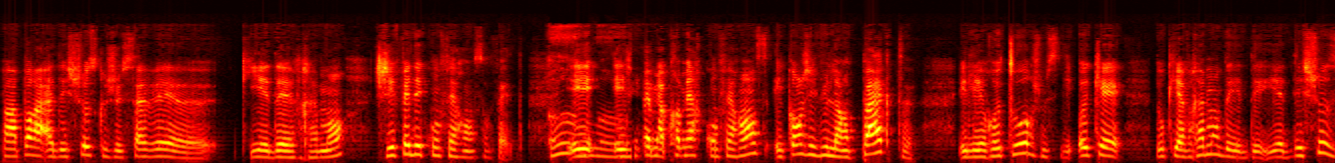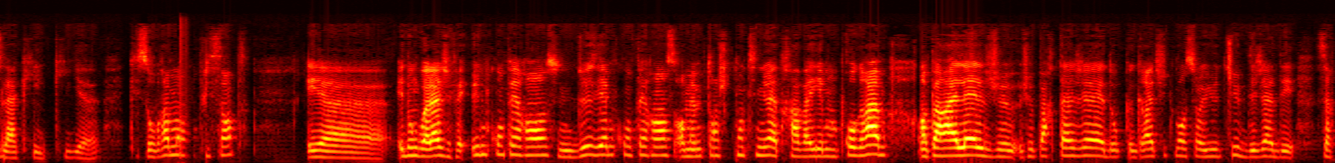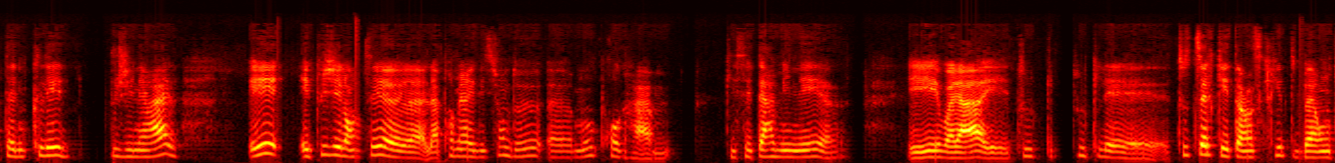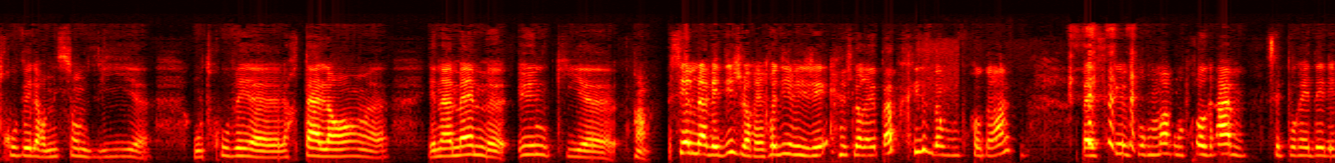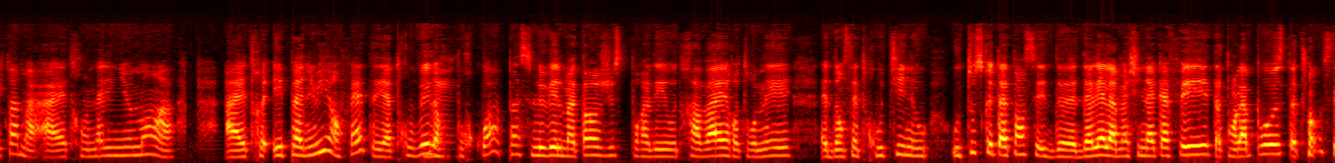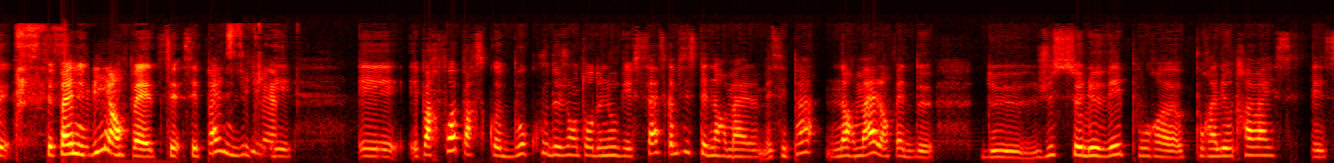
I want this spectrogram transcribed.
par rapport à, à des choses que je savais euh, qui aidaient vraiment, j'ai fait des conférences en fait. Et, et Oh. j'ai fait ma première conférence et quand j'ai vu l'impact et les retours, je me suis dit, OK, donc il y a vraiment des, des- il y a des choses là qui, qui, euh, qui sont vraiment puissantes. Et, euh, et donc voilà, j'ai fait une conférence, une deuxième conférence. En même temps, je continuais à travailler mon programme. En parallèle, je, je partageais donc gratuitement sur YouTube déjà des certaines clés plus générales. Et, et puis j'ai lancé euh, la, la première édition de mon programme qui s'est terminée. euh, et voilà, et tout- tout- toutes les, toutes celles qui étaient inscrites ben, ont trouvé leur mission de vie, euh, ont trouvé euh, leur talent. Il y en a même une qui, euh, enfin, si elle me l'avait dit, je l'aurais redirigée, je l'aurais pas prise dans mon programme. Parce que pour moi, mon programme, c'est pour aider les femmes à, à être en alignement, à, à être épanouies en fait, et à trouver leur Mhm. pourquoi, pas se lever le matin juste pour aller au travail, retourner, être dans cette routine où, où tout ce que tu attends, c'est d'aller à la machine à café, tu attends la pause, t'attends, c'est, pas une vie en fait, c'est, pas une vie. Et, et, et parfois, parce que beaucoup de gens autour de nous vivent ça, c'est comme si c'était normal, mais c'est pas normal en fait de, de juste se lever pour, euh, pour aller au travail. Il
